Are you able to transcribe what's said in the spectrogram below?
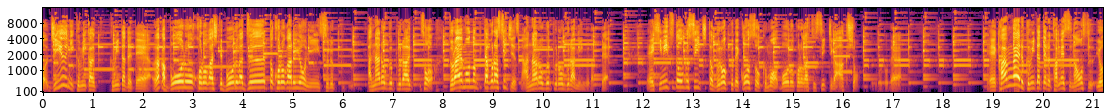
を自由に組みか、組み立てて、なんかボールを転がして、ボールがずーっと転がるようにする、アナログプラ、そう、ドラえもんのピタゴラスイッチですね。アナログプログラミングだって。えー秘密道具スイッチとブロックでコースを組もう。ボールを転がしてスイッチがアクション。ということで。えー考える、組み立てる、試す、直す、4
